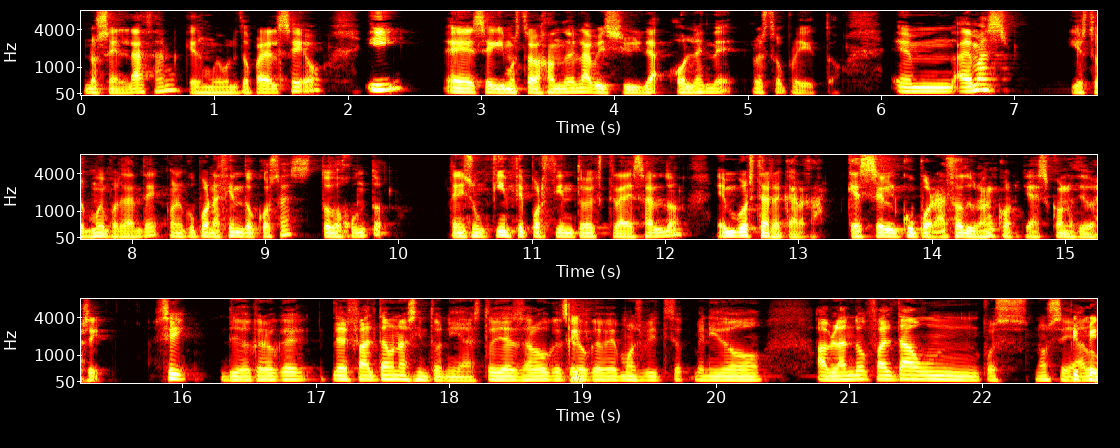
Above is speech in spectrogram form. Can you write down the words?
nos enlazan, que es muy bonito para el SEO, y eh, seguimos trabajando en la visibilidad online de nuestro proyecto. Em, además, y esto es muy importante, con el cupón Haciendo Cosas, todo junto, tenéis un 15% extra de saldo en vuestra recarga, que es el cuponazo de un Anchor, ya es conocido así. Sí, yo creo que les falta una sintonía. Esto ya es algo que creo que hemos venido hablando. Falta un, pues, no sé, algo.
